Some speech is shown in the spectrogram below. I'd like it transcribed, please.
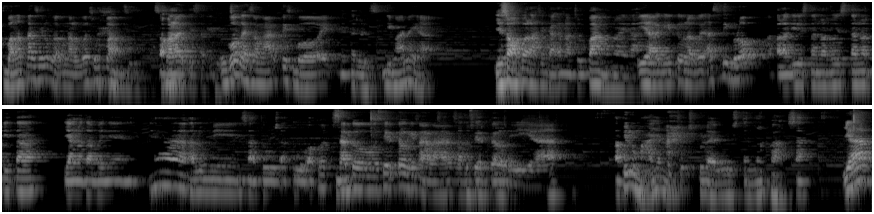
kebangetan sih lu gak kenal gue sumpah. Apalagi- artis tadi. gue gak song artis boy. Terus. gimana ya? Ya sopo lah sih gak kenal lah. iya gitu lah boy. Asli bro. Apalagi listener listener kita yang notabene ya alumni satu satu apa? Satu circle kita lah Satu circle. Iya. Tapi lumayan masuk sebelah listener bangsa ya.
